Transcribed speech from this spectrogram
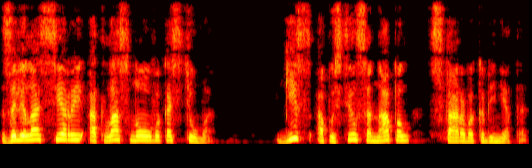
залила серый атлас нового костюма. Гис опустился на пол старого кабинета.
